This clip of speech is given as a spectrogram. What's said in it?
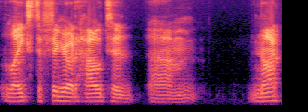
likes to figure out how to um, not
